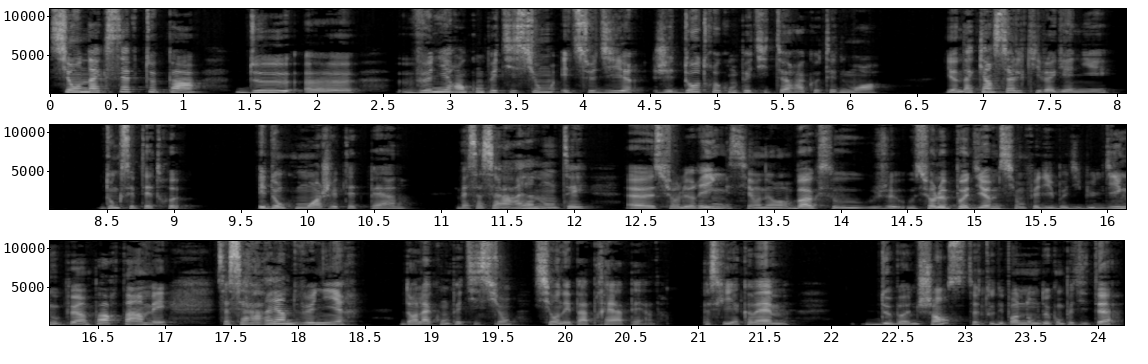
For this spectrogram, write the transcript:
Si on n'accepte pas de euh, venir en compétition et de se dire j'ai d'autres compétiteurs à côté de moi, il y en a qu'un seul qui va gagner, donc c'est peut-être eux, et donc moi je vais peut-être perdre, ben ça sert à rien de monter euh, sur le ring si on est en boxe ou, ou, sur le podium si on fait du bodybuilding ou peu importe, hein, mais ça sert à rien de venir dans la compétition si on n'est pas prêt à perdre. Parce qu'il y a quand même de bonnes chances, tout dépend du nombre de compétiteurs,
